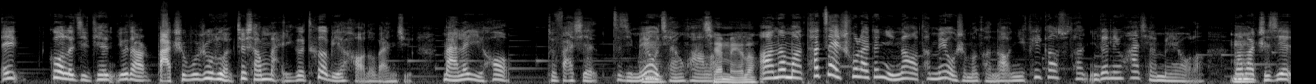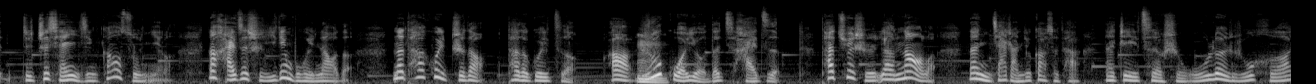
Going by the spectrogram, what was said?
哎。过了几天，有点把持不住了，就想买一个特别好的玩具。买了以后，就发现自己没有钱花了，钱没了啊。那么他再出来跟你闹，他没有什么可闹。你可以告诉他，你的零花钱没有了，妈妈直接就之前已经告诉你了。那孩子是一定不会闹的，那他会知道他的规则啊。如果有的孩子。他确实要闹了，那你家长就告诉他，那这一次是无论如何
